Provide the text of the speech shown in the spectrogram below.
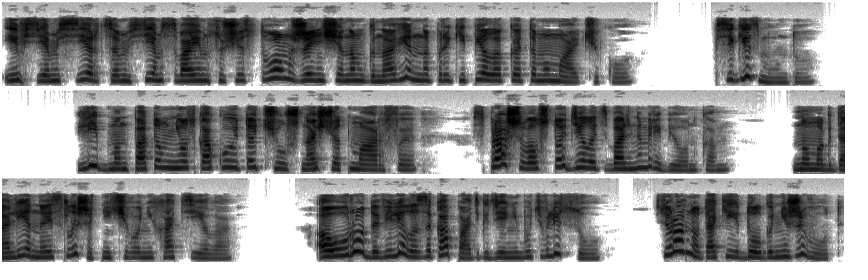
И всем сердцем, всем своим существом женщина мгновенно прикипела к этому мальчику, к Сигизмунду. Либман потом нес какую-то чушь насчет Марфы, спрашивал, что делать с больным ребенком. Но Магдалена и слышать ничего не хотела а урода велела закопать где-нибудь в лесу. Все равно такие долго не живут.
